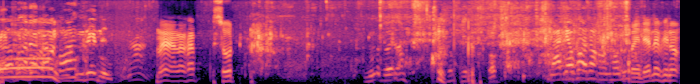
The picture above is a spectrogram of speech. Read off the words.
นั่นมั นได้ครับคือเด่นนี่มาแล้วครับสุดมาเดียวพ่อต้องหันมองไม่เด็ดเลยพี่น้อง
